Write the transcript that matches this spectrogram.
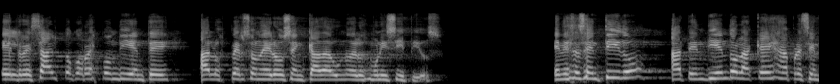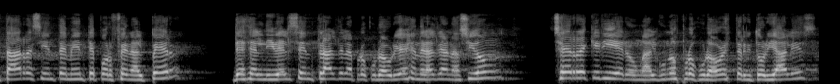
el resalto correspondiente a los personeros en cada uno de los municipios. En ese sentido, atendiendo la queja presentada recientemente por FENALPER, desde el nivel central de la Procuraduría General de la Nación, se requirieron algunos procuradores territoriales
